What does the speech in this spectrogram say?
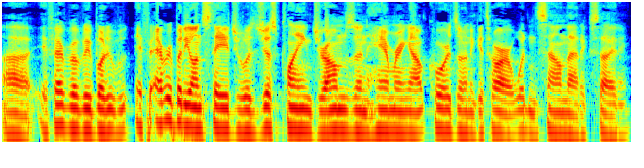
Uh, if everybody if everybody on stage was just playing drums and hammering out chords on a guitar, it wouldn't sound that exciting.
